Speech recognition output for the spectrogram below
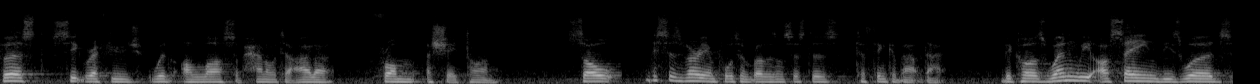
first seek refuge with Allah subhanahu wa ta'ala from a shaitan. So this is very important, brothers and sisters, to think about that. Because when we are saying these words,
